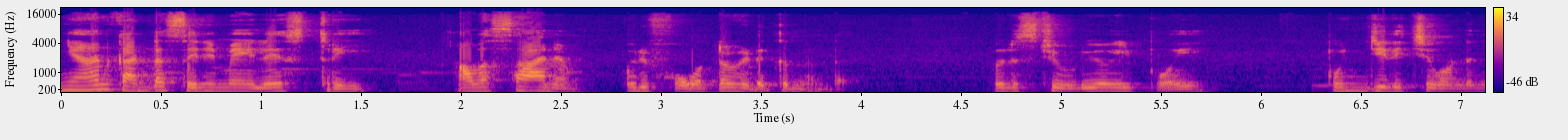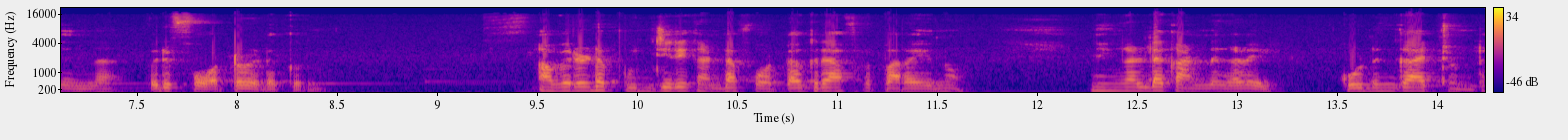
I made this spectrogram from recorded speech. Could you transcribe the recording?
ഞാൻ കണ്ട സിനിമയിലെ സ്ത്രീ അവസാനം ഒരു ഫോട്ടോ എടുക്കുന്നുണ്ട്. ഒരു സ്റ്റുഡിയോയിൽ പോയി പുഞ്ചിരിച്ചുകൊണ്ട് നിന്ന് ഒരു ഫോട്ടോ എടുക്കുന്നു. അവരുടെ പുഞ്ചിരി കണ്ട ഫോട്ടോഗ്രാഫർ പറയുന്നു നിങ്ങളുടെ കണ്ണുകളിൽ കൊടുങ്കാറ്റുണ്ട്.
